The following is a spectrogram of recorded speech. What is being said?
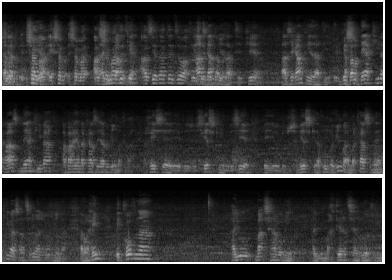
כן, שמה, איך שמע- אז שמעת גם את זה? כן. אז ידעת את זה או אחרי אז זה גם ידעת? כן ידעתי, כן. אז גם כן ידעתי. אבל בני עקיבא, אז בני עקיבא, עבר היה מרכז היה בווילנה כבר. אחרי ששסקין וזה, ושמסקין עברו בווילנה, המרכז בני עקיבא, שהנצרים היו בווילנה. אבל הם בקובנה היו מה שהמורים. היו במחתרת שהיו יכולים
